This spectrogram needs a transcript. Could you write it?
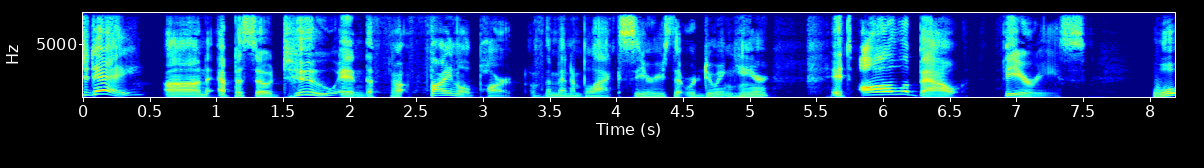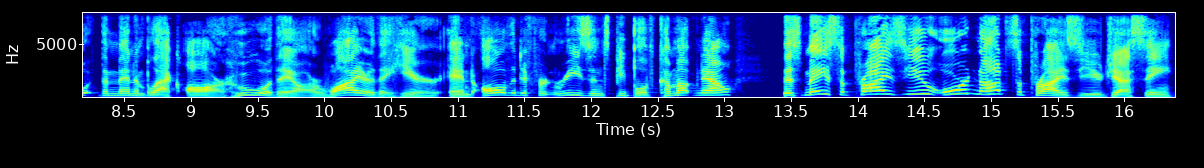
Today, on episode two and the f- final part of the Men in Black series that we're doing here, it's all about theories. What the Men in Black are, who they are, why are they here, and all the different reasons people have come up. Now, this may surprise you or not surprise you, Jesse,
